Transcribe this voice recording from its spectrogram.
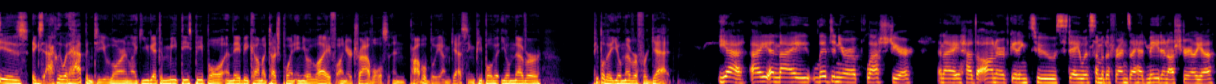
is exactly what happened to you, Lauren. Like you get to meet these people and they become a touch point in your life on your travels. And probably, I'm guessing people that you'll never, people that you'll never forget. Yeah, I and I lived in Europe last year and I had the honor of getting to stay with some of the friends I had made in Australia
